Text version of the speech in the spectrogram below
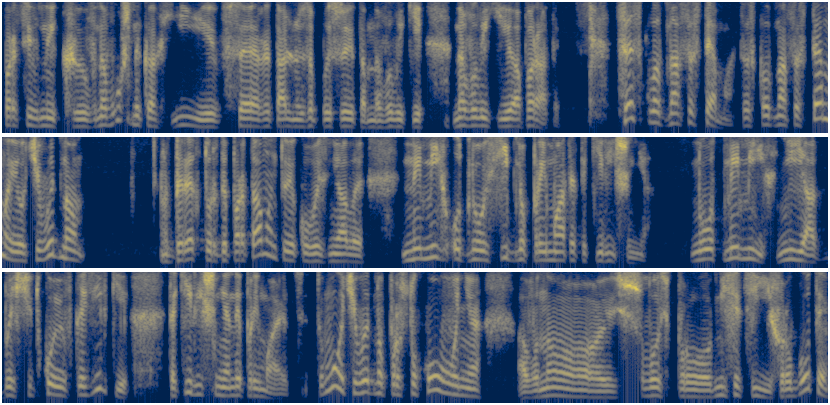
працівник в навушниках і все ретально записує там на великі, на великі апарати. Це складна система. Це складна система, і очевидно. Директор департаменту, якого зняли, не міг одноосібно приймати такі рішення ну от не міг ніяк без чіткої вказівки такі рішення не приймаються. Тому очевидно, прослуховування, а воно йшлось про місяці їх роботи.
